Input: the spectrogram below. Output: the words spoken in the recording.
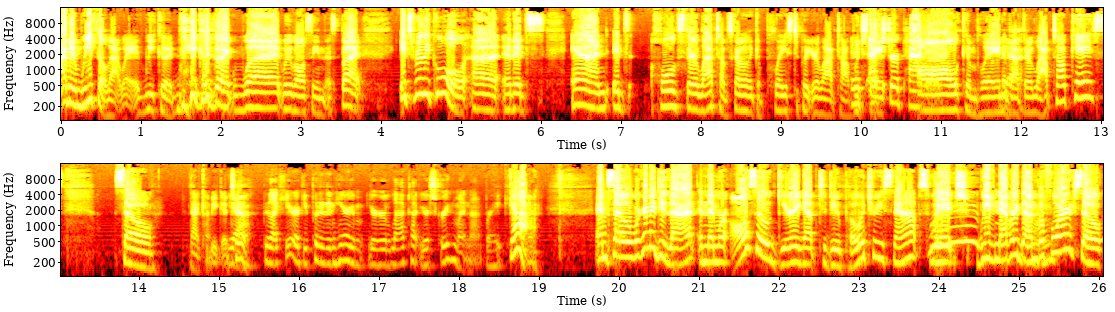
I mean, we feel that way. We could, they could be like, what? We've all seen this, but it's really cool. Uh, and it's and it's holds their laptop. It's got like a place to put your laptop, which it's they extra padded. all complain Yeah. about their laptop case. So that could be good Yeah, too. be like here. If you put it in here, your laptop, your screen might not break. Yeah. And so we're going to do that. And then we're also gearing up to do poetry snaps, which we've never done before. So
